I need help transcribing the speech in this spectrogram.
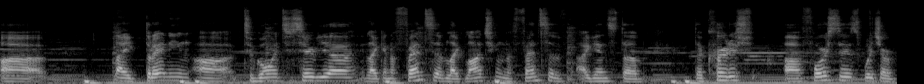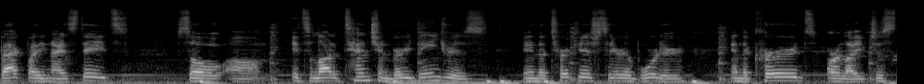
uh, like threatening uh, to go into Syria like an offensive like launching an offensive against the the Kurdish uh, forces which are backed by the United States. So um, it's a lot of tension, very dangerous in the Turkish Syria border, and the Kurds are like just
